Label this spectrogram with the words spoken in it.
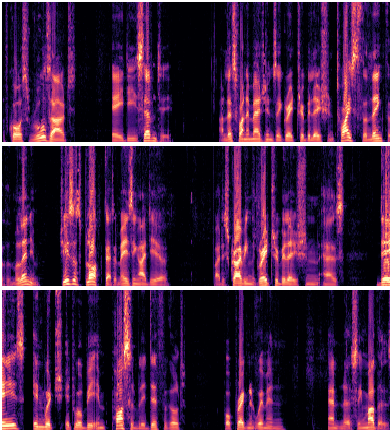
of course, rules out AD 70, unless one imagines a great tribulation twice the length of the millennium. Jesus blocked that amazing idea by describing the Great Tribulation as days in which it will be impossibly difficult for pregnant women and nursing mothers.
